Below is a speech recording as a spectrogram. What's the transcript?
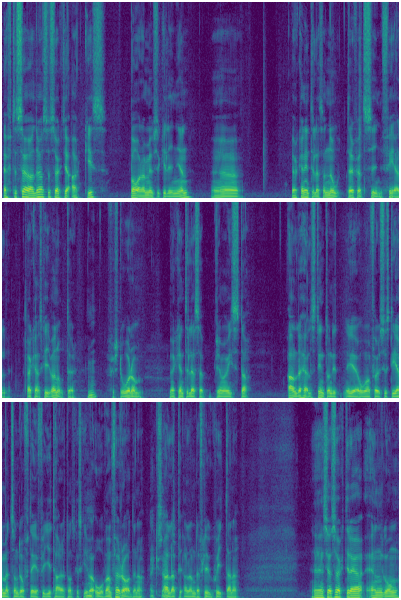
Efter Södra så sökte jag Akis, bara musikerlinjen. Eh, jag kan inte läsa noter för ett synfel. Jag kan skriva noter, förstår dem. Men jag kan inte läsa Prima Vista. Allra helst inte om det är ovanför systemet som det ofta är för gitarr att de ska skriva ovanför raderna. Exakt. Alla, alla de där flugskitarna. Eh, Så jag sökte det en gång.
